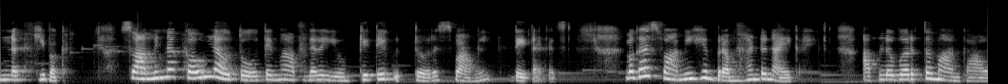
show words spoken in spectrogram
नक्की बघा. स्वामींना कौल लावतो तेव्हा आपल्याला योग्य ते उत्तर स्वामी देतातच. बघा स्वामी हे ब्रह्मांड नायक आहेत. आपलं वर्तमान काळ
